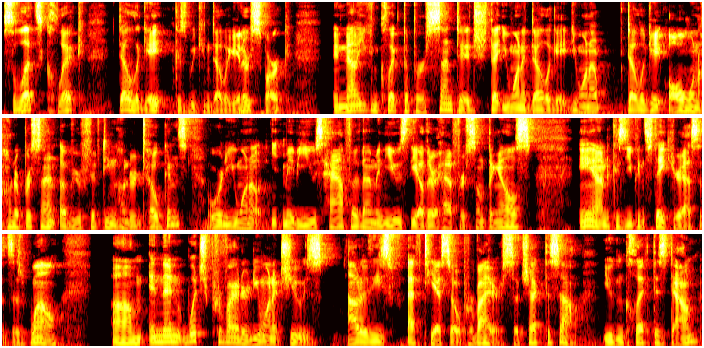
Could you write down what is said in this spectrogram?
So let's click Delegate because we can delegate our Spark. And now you can click the percentage that you want to delegate. Do you want to delegate all 100% of your 1500 tokens? Or do you want to maybe use half of them and use the other half for something else? And because you can stake your assets as well, um, and then which provider do you want to choose out of these FTSO providers? So check this out. You can click this down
